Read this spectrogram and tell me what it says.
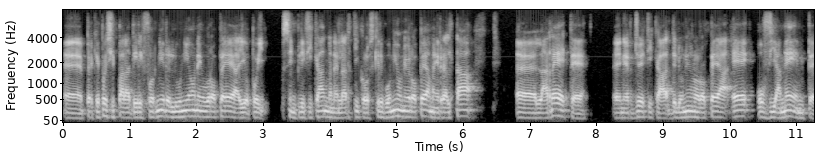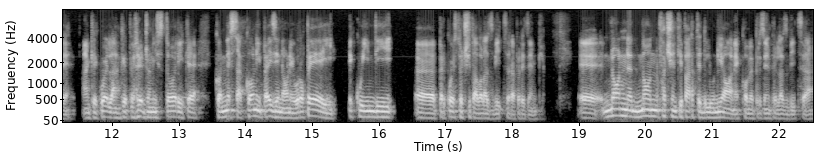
eh, perché poi si parla di rifornire l'Unione Europea, io poi semplificando nell'articolo scrivo Unione Europea, ma in realtà eh, la rete energetica dell'Unione Europea è ovviamente, anche quella anche per regioni storiche, connessa con i paesi non europei e quindi eh, per questo citavo la Svizzera, per esempio, eh, non, non, facenti parte dell'Unione, come per esempio la Svizzera.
